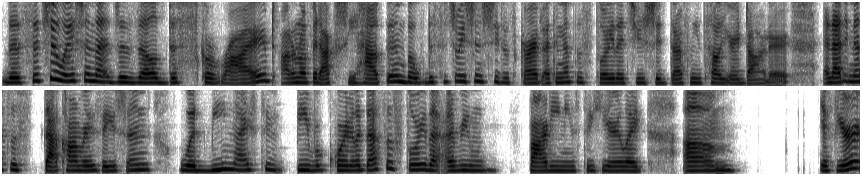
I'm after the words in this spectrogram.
the situation that Gizelle described, I don't know if it actually happened, but the situation she described, I think that's a story that you should definitely tell your daughter. And I think that's a, that conversation would be nice to be recorded. Like that's a story that everybody needs to hear. Like, um, if you're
